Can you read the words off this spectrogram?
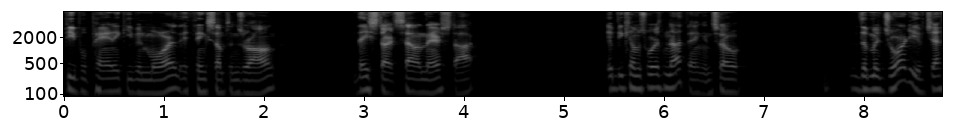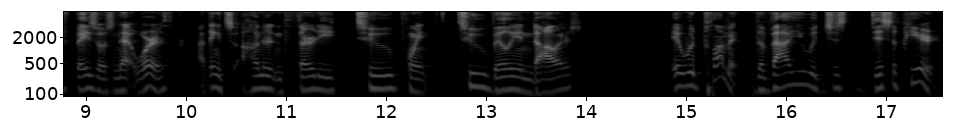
people panic even more, they think something's wrong, they start selling their stock. It becomes worth nothing. And so the majority of Jeff Bezos' net worth, I think it's 132.2 billion dollars, it would plummet. The value would just disappear.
